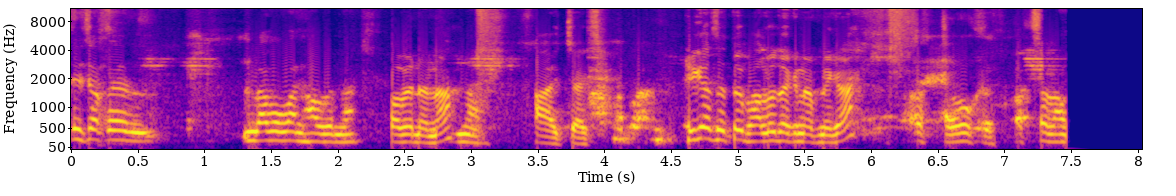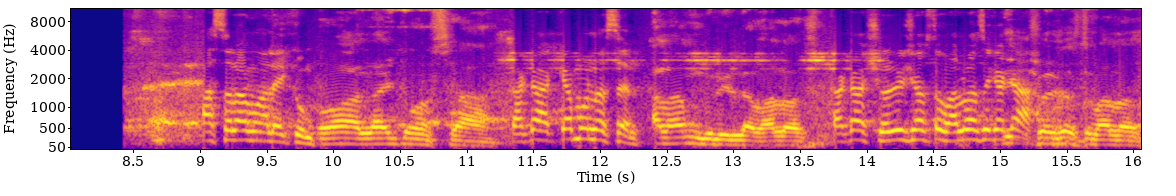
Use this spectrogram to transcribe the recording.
কৃষকের লাভবান হবে না। হবে না না? আচ্ছা আচ্ছা। ঠিক আছে তো ভালো থাকেন আপনি হ্যাঁ? আচ্ছা ওকে। আসসালাম। আসসালামু আলাইকুম। ওয়ালাইকুম আসসালাম। কাকা কেমন আছেন? আলহামদুলিল্লাহ ভালো আছি। কাকা শরীর স্বাস্থ্য ভালো আছে কাকা? শরীর স্বাস্থ্য ভালো আছে।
